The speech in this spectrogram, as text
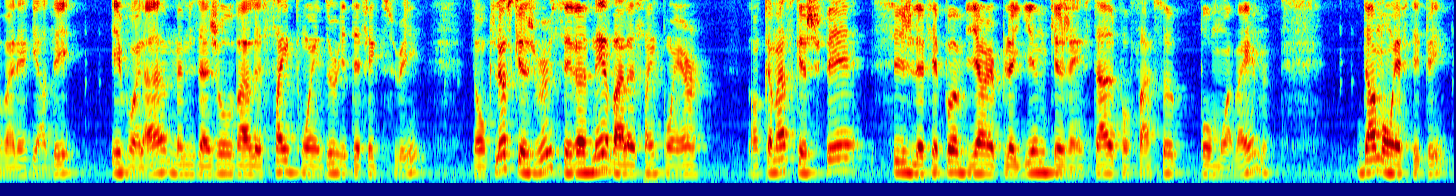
On va aller regarder. Et voilà, ma mise à jour vers le 5.2 est effectuée. Donc là, ce que je veux, c'est revenir vers le 5.1. Donc comment est-ce que je fais si je ne le fais pas via un plugin que j'installe pour faire ça pour moi-même? Dans mon FTP,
